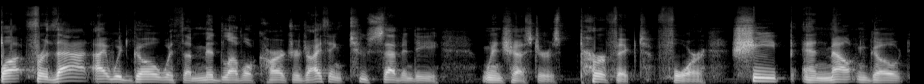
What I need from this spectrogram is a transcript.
But for that, I would go with a mid-level cartridge. I think 270 Winchester is perfect for sheep and mountain goat.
